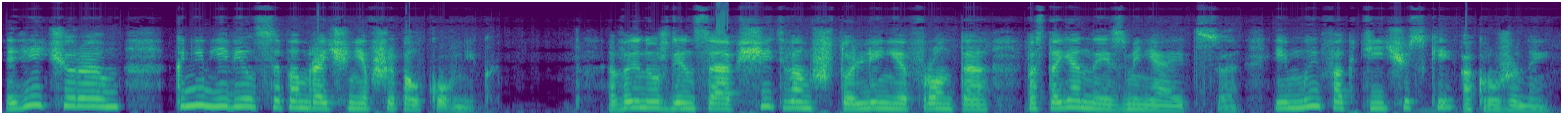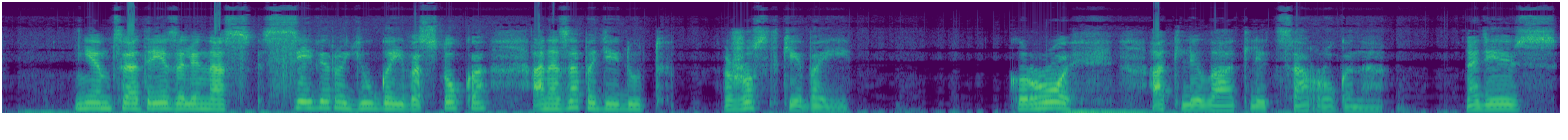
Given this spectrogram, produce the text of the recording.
Вечером к ним явился помрачневший полковник. «Вынужден сообщить вам, что линия фронта постоянно изменяется, и мы фактически окружены». Немцы отрезали нас с севера, юга и востока, а на западе идут жесткие бои. Кровь отлила от лица Рогана. Надеюсь,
